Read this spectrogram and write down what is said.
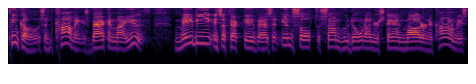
pinkos and commies back in my youth. Maybe it's effective as an insult to some who don't understand modern economies,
